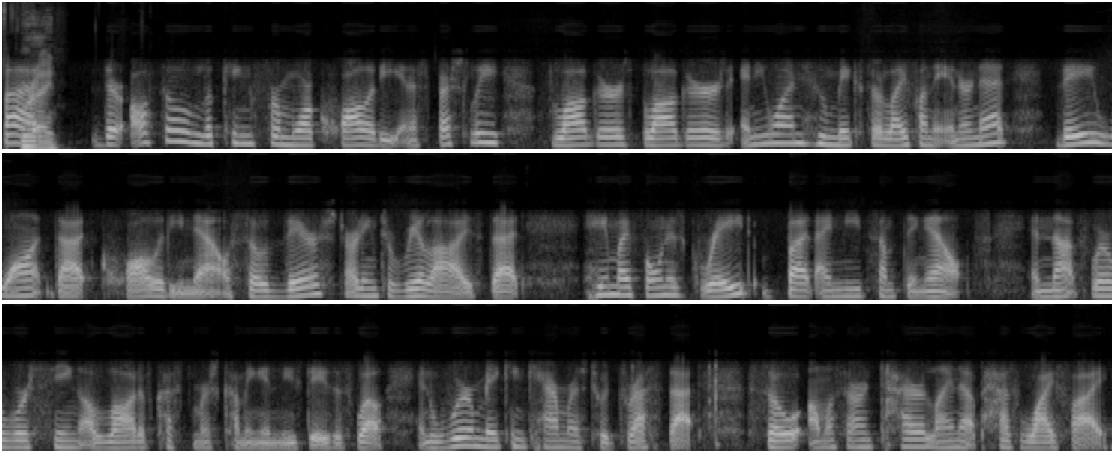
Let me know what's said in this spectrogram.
But right. they're also looking for more quality, and especially vloggers, bloggers, anyone who makes their life on the internet, they want that quality now. So they're starting to realize that, hey, my phone is great, but I need something else. And that's where we're seeing a lot of customers coming in these days as well. And we're making cameras to address that. So almost our entire lineup has Wi-Fi.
